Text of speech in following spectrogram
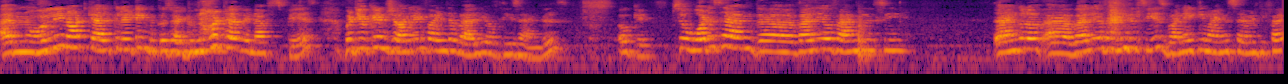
I am only not calculating because I do not have enough space. But you can surely find the value of these angles. Okay. So what is the uh, value of angle C? The angle of uh, value of angle C is 180 minus 75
